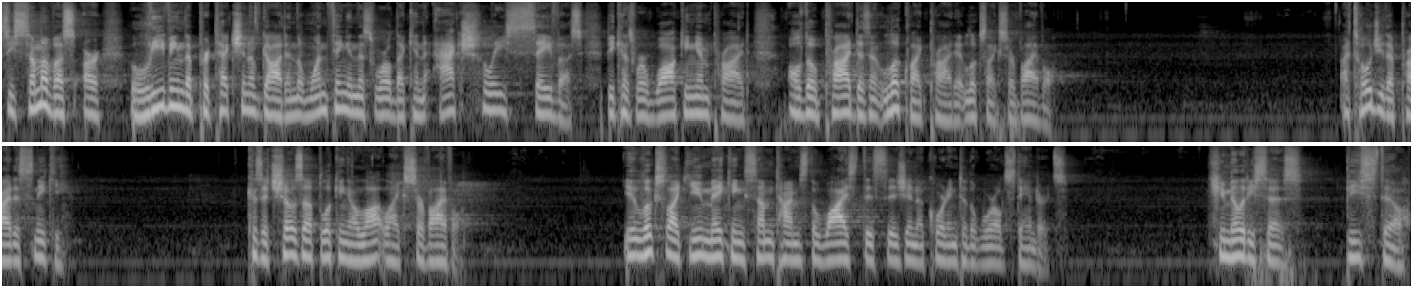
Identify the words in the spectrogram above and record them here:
See, some of us are leaving the protection of God and the one thing in this world that can actually save us because we're walking in pride. Although pride doesn't look like pride, it looks like survival. I told you that pride is sneaky because it shows up looking a lot like survival. It looks like you making sometimes the wise decision according to the world standards. Humility says, Be still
